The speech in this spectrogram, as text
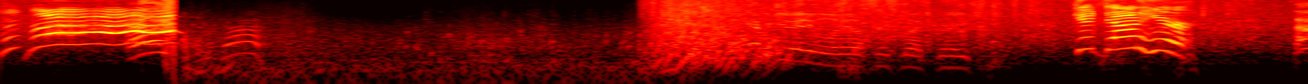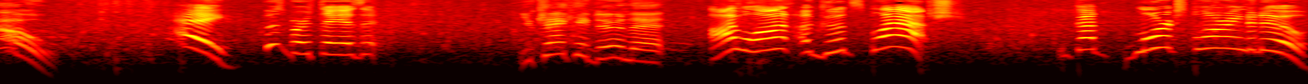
there? Ah! You ever anyone else this much grief? Get down here! No! Hey, whose birthday is it? You can't keep doing that. I want a good splash. We've got more exploring to do.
